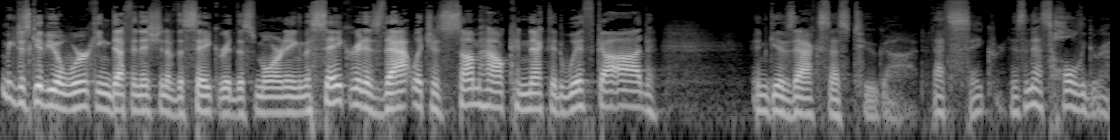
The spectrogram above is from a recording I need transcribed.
Let me just give you a working definition of the sacred this morning. The sacred is that which is somehow connected with God and gives access to God. That's sacred, isn't it? That's holy ground.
